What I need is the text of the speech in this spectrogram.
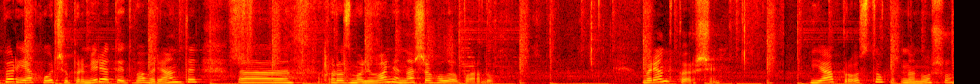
Тепер я хочу приміряти два варіанти е, розмалювання нашого леопарду. Варіант перший. Я просто наношу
